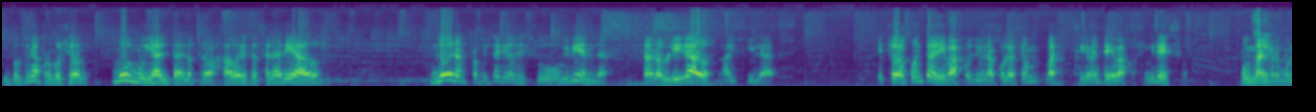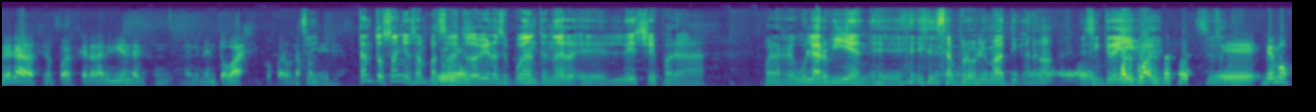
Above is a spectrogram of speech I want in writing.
y porque una proporción muy muy alta de los trabajadores asalariados no eran propietarios de su vivienda, estaban obligados a alquilar. Esto da cuenta de, bajo, de una población básicamente de bajos ingresos muy mal remunerada si no puede acceder a la vivienda, que es un, elemento básico para una familia. Tantos años han pasado y todavía no se pueden tener eh, leyes para, para regular bien eh, esa problemática, ¿no? Es increíble. Tal cual, entonces eh, vemos,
